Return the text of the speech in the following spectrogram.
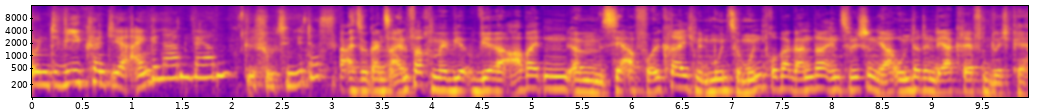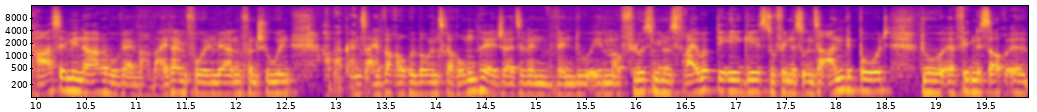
Und wie könnt ihr eingeladen werden? Wie funktioniert das? Also ganz einfach. Wir, wir arbeiten ähm, sehr erfolgreich mit Mund-zu-Mund-Propaganda inzwischen, ja, unter den Lehrkräften durch PH-Seminare, wo wir einfach weiterempfohlen werden von Schulen, aber ganz einfach auch über unsere Homepage. Also wenn, wenn du eben auf fluss-freiburg.de gehst, du findest unser Angebot, du äh, findest auch äh,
